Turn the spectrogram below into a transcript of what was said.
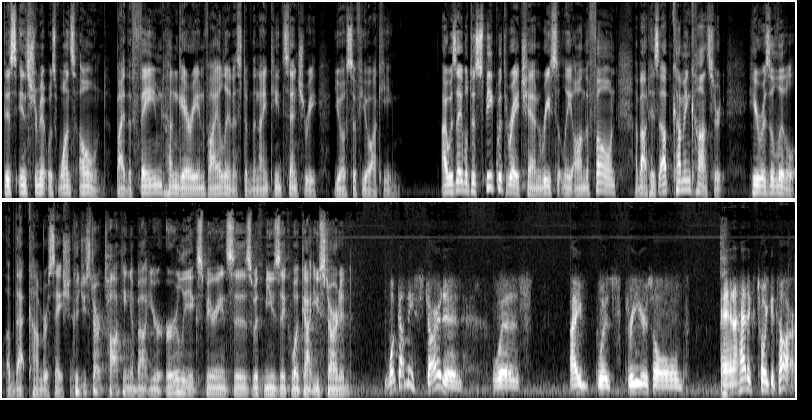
This instrument was once owned by the famed Hungarian violinist of the 19th century, Joseph Joachim. I was able to speak with Ray Chen recently on the phone about his upcoming concert here is a little of that conversation. Could you start talking about your early experiences with music? What got you started? What got me started was I was three years old and I had a toy guitar,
